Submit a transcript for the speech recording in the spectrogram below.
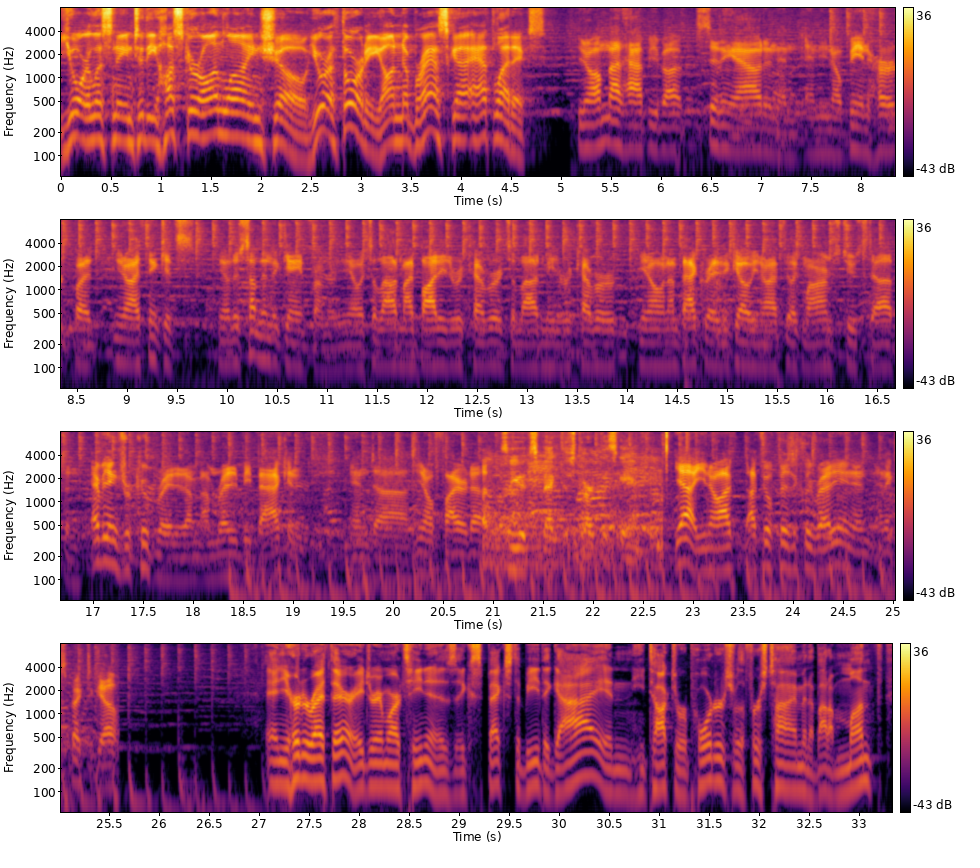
You're listening to the Husker Online Show, your authority on Nebraska athletics. You know, I'm not happy about sitting out and, and, and, you know, being hurt, but, you know, I think it's, you know, there's something to gain from it. You know, it's allowed my body to recover. It's allowed me to recover, you know, and I'm back ready to go. You know, I feel like my arm's juiced up and everything's recuperated. I'm, I'm ready to be back and, and uh, you know, fired up. So you expect to start this game? Yeah, you know, I, I feel physically ready and, and expect to go. And you heard it right there. Adrian Martinez expects to be the guy, and he talked to reporters for the first time in about a month.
